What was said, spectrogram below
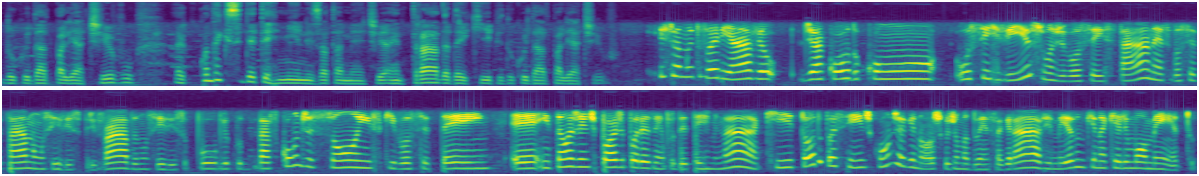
do cuidado paliativo, é, quando é que se determina exatamente a entrada da equipe do cuidado paliativo? Isso é muito variável de acordo com o serviço onde você está, né? Se você está num serviço privado, num serviço público, das condições que você tem. É, então a gente pode, por exemplo, determinar que todo paciente com diagnóstico de uma doença grave, mesmo que naquele momento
